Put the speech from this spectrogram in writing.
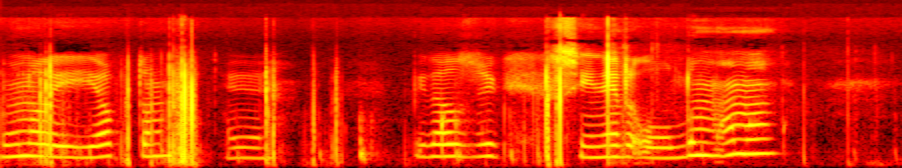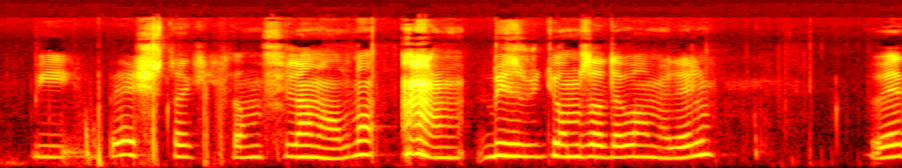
bunu yaptım. Ee, birazcık sinir oldum ama bir 5 dakikamı falan aldı. Biz videomuza devam edelim. Ve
